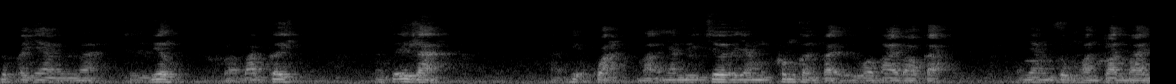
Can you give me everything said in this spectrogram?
giúp anh em là chơi liêng và ba cây. Dễ dàng à, hiệu quả mà anh em đi chơi anh em không cần phải lùa bài vào cả. Anh em dùng hoàn toàn bài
